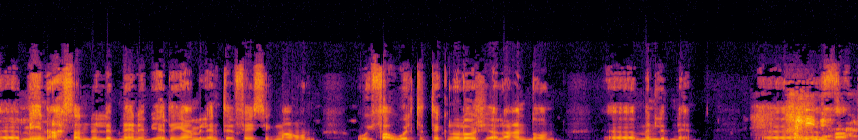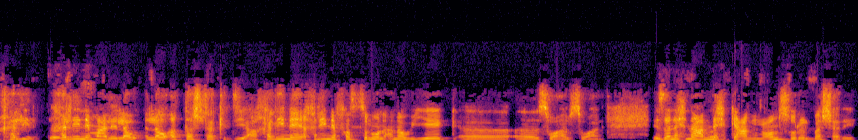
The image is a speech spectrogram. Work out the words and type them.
آه، مين أحسن من اللبناني بيقدر يعمل interfacing معهم؟ ويفوت التكنولوجيا لعندهم آه، من لبنان. آه، خليني ف... خلي خليني معليه لو لو قطشتك دقيقة خليني خليني أفصلهم أنا وياك آه، سؤال سؤال. إذا نحن عم نحكي عن العنصر البشري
